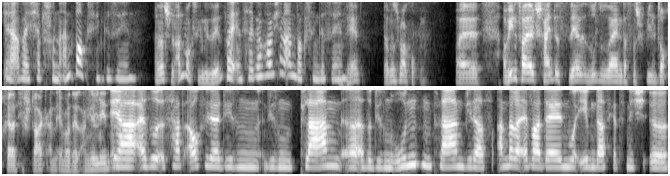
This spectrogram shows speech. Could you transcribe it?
Ja, aber ich habe schon ein Unboxing gesehen. Hast du das schon Unboxing gesehen? Bei Instagram habe ich ein Unboxing gesehen. Okay, da muss ich mal gucken. Weil auf jeden Fall scheint es sehr so zu sein, dass das Spiel doch relativ stark an Everdell angelehnt ist. Ja, also es hat auch wieder diesen, diesen Plan, äh, also diesen runden Plan wie das andere Everdell, nur eben, dass jetzt nicht äh,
